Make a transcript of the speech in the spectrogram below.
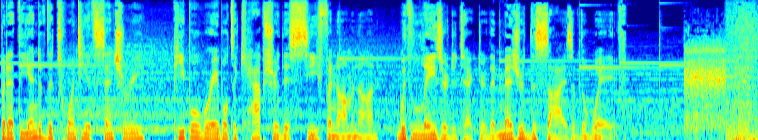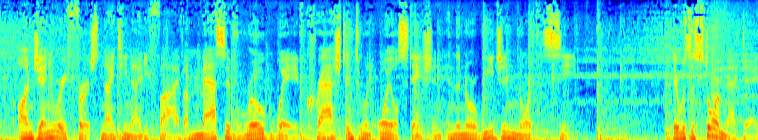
But at the end of the 20th century, people were able to capture this sea phenomenon with laser detector that measured the size of the wave. On January 1st, 1995, a massive rogue wave crashed into an oil station in the Norwegian North Sea. There was a storm that day,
